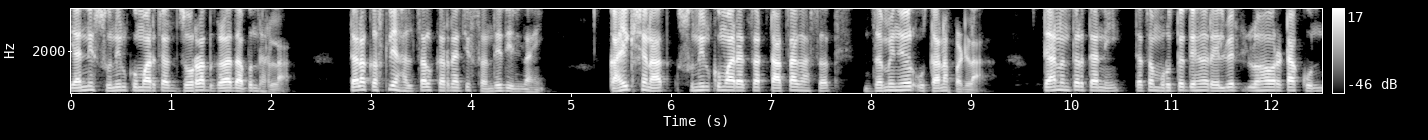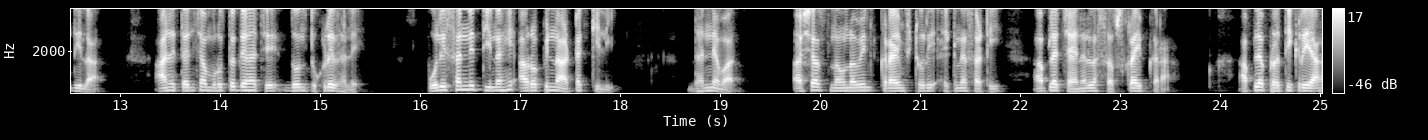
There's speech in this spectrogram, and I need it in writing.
यांनी सुनील कुमारच्या जोरात गळा दाबून धरला. त्याला कसली हालचाल करण्याची संधी दिली नाही. काही क्षणात सुनील कुमार याचा टाचा घासत जमिनीवर उताना पडला. त्यानंतर त्यांनी त्याचा मृतदेह रेल्वे लोहावर टाकून दिला आणि त्यांच्या मृतदेहाचे दोन तुकडे झाले. पोलिसांनी तीनही आरोपींना अटक केली. धन्यवाद. अशाच नवनवीन क्राईम स्टोरी ऐकण्यासाठी आपल्या चॅनलला सबस्क्राईब करा. आपल्या प्रतिक्रिया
